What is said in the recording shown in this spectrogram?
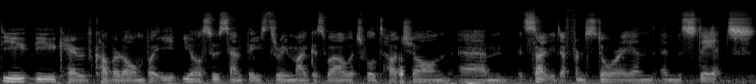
the the UK we've covered on, but you, you also sent these through, Mike, as well, which we'll touch on. Um, it's a slightly different story in, in the States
